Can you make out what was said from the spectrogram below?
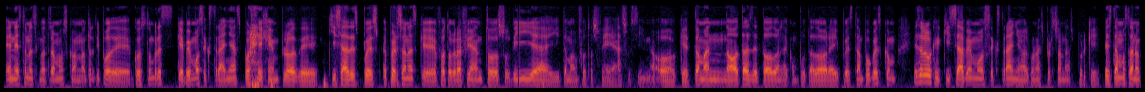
en esto nos encontramos con otro tipo de costumbres que vemos extrañas, por ejemplo, de quizá después personas que fotografían todo su día y toman fotos feas o así, ¿no? O que toman notas de todo en la computadora y pues tampoco es como, es algo que quizá vemos extraño a algunas personas porque estamos tan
